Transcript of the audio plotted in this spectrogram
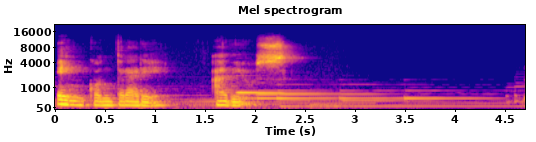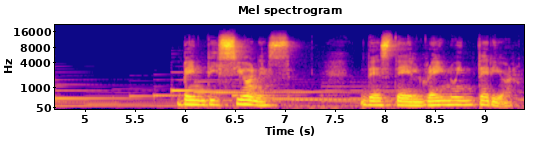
encontraré a Dios. Bendiciones desde el reino interior.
